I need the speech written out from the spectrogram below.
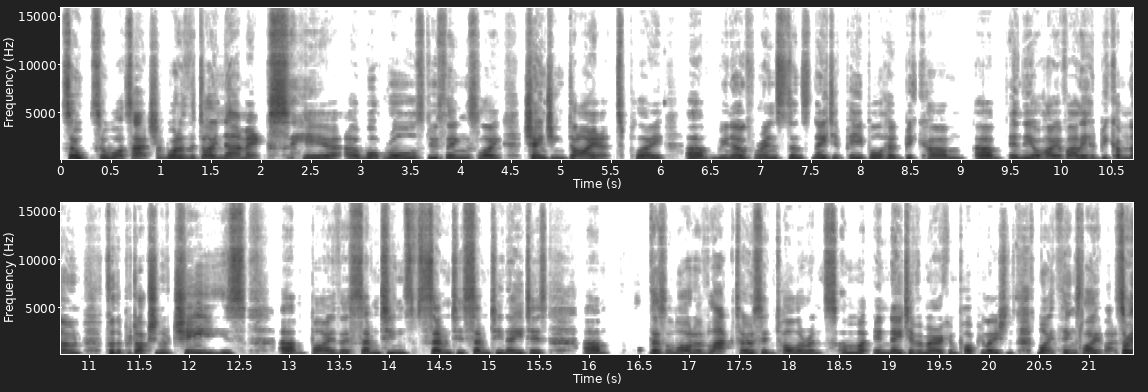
So, so what's actually what are the dynamics here? Uh, what roles do things like changing diet play? Um, we know, for instance, native people had become um, in the Ohio Valley had become known for the production of cheese um, by the 1770s, 1780s. Um, there's a lot of lactose intolerance in Native American populations. Might things like that. So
